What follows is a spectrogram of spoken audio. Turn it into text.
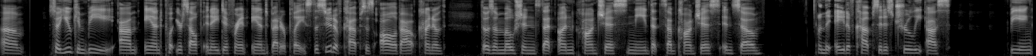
Um, so you can be um, and put yourself in a different and better place. The suit of cups is all about kind of those emotions that unconscious need, that subconscious. And so in the eight of cups, it is truly us being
